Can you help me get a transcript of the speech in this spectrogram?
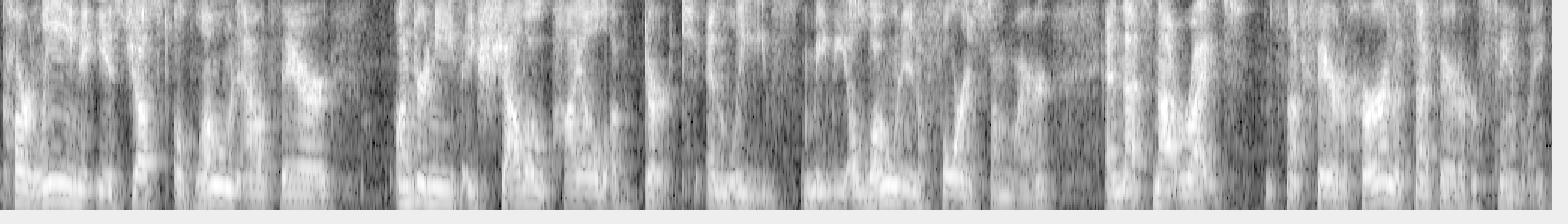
Carlene is just alone out there underneath a shallow pile of dirt and leaves, maybe alone in a forest somewhere, and that's not right. That's not fair to her. That's not fair to her family.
